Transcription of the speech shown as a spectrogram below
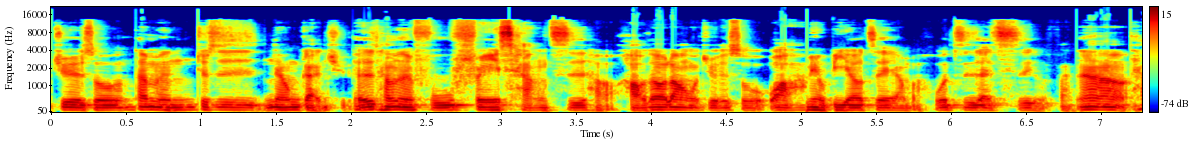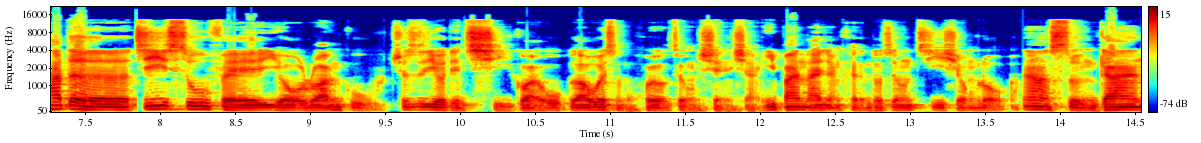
觉得说他们就是那种感觉，可是他们的服务非常之好，好到让我觉得说哇。哇，没有必要这样吧？我只是在吃个饭。那它的鸡酥肥有软骨，就是有点奇怪，我不知道为什么会有这种现象。一般来讲，可能都是用鸡胸肉吧。那笋干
